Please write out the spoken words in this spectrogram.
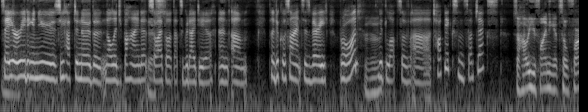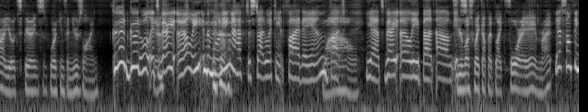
Say you're reading a news, you have to know the knowledge behind it. So I thought that's a good idea. And um, political science is very broad Mm-hmm. with lots of uh, topics and subjects. So how are you finding it so far? Your experience working for Newsline? Good, good. Well, it's Yeah. very early in the morning. I have to start working at 5 a.m. Wow. But yeah, it's very early. But um, So it's you must wake up at like 4 a.m., right? yeah something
